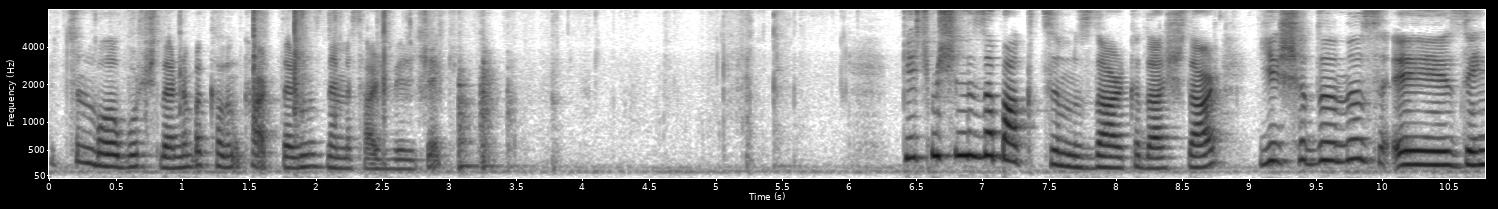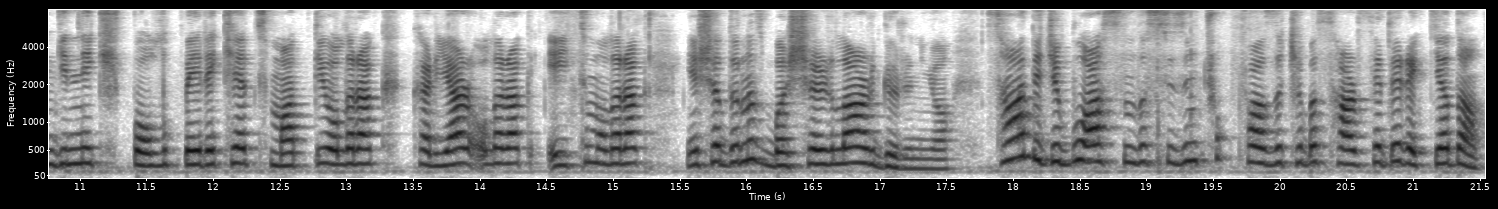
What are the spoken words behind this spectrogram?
bütün boğa burçlarına bakalım kartlarımız ne mesaj verecek. Geçmişinize baktığımızda arkadaşlar yaşadığınız e, zenginlik, bolluk, bereket, maddi olarak, kariyer olarak, eğitim olarak yaşadığınız başarılar görünüyor. Sadece bu aslında sizin çok fazla çaba sarf ederek ya da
